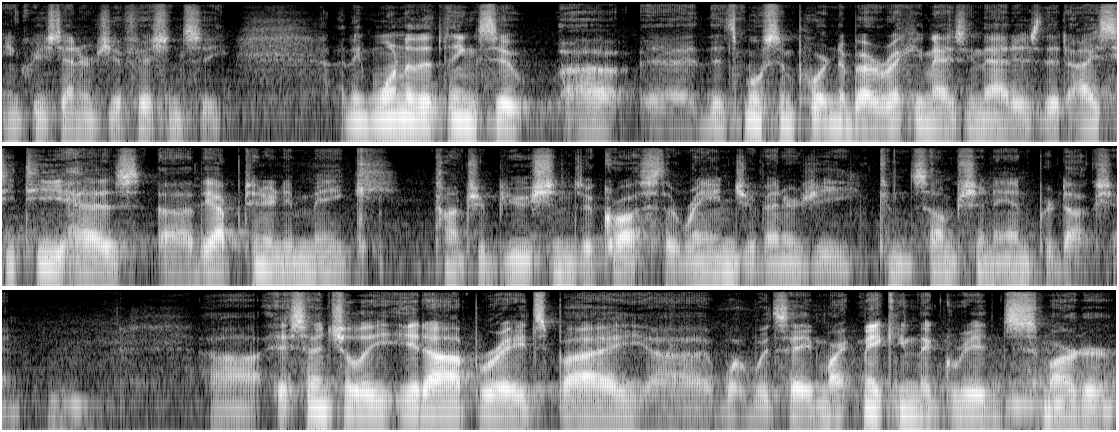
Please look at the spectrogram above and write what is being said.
increased energy efficiency. I think one of the things that, uh, that's most important about recognizing that is that ICT has uh, the opportunity to make contributions across the range of energy consumption and production. Uh, essentially, it operates by uh, what would say making the grid smarter.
